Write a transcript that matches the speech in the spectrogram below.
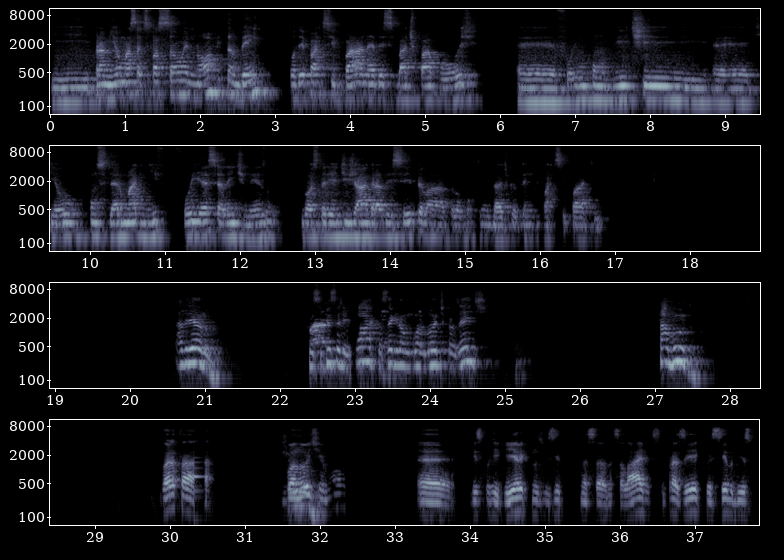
E para mim é uma satisfação enorme também poder participar né, desse bate-papo hoje. É, foi um convite é, que eu considero magnífico, foi excelente mesmo. Gostaria de já agradecer pela, pela oportunidade que eu tenho de participar aqui. Adriano, conseguiu se ajeitar? Consegue dar uma boa noite para a gente? Tá mudo. Agora tá. Boa noite, irmão. É, Bispo Ribeira, que nos visita nessa, nessa live. É um prazer conhecê-lo, Bispo.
